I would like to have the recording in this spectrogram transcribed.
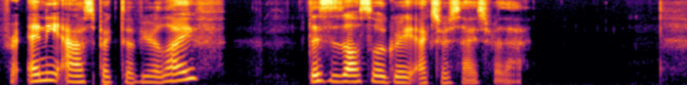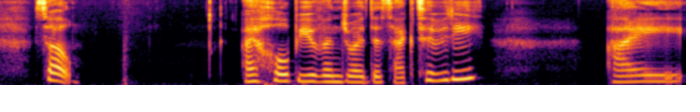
for any aspect of your life. This is also a great exercise for that. So, I hope you've enjoyed this activity. I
